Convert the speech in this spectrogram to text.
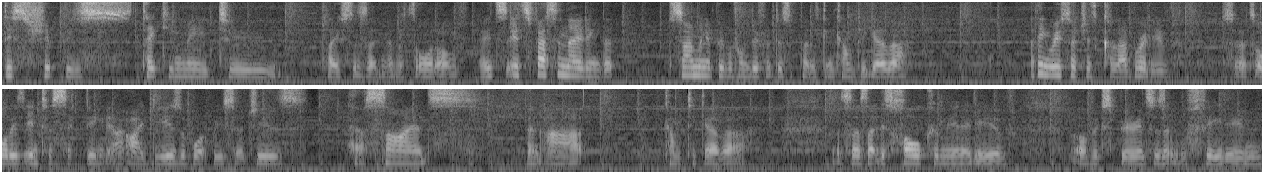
this ship is taking me to places I never thought of. It's, it's fascinating that so many people from different disciplines can come together. I think research is collaborative, so it's all these intersecting ideas of what research is, how science and art come together. So it's like this whole community of, of experiences that will feed in,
